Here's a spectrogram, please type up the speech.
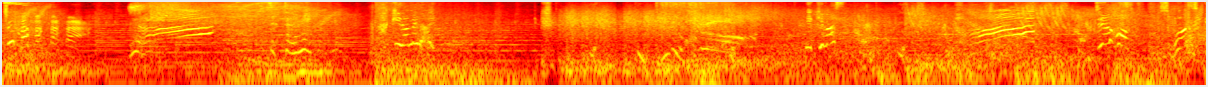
絶対に諦めない行きます。はあ10本超試験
